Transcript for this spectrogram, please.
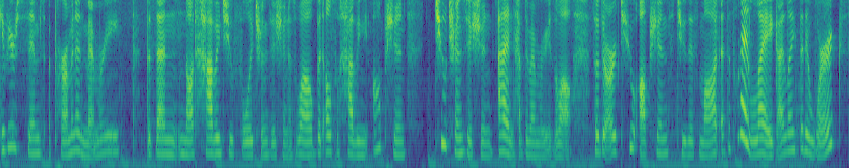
give your Sims a permanent memory, but then not having to fully transition as well, but also having the option to transition and have the memory as well. So there are two options to this mod and that's what I like. I like that it works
